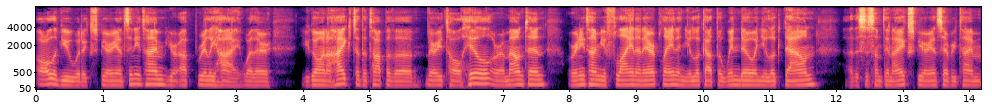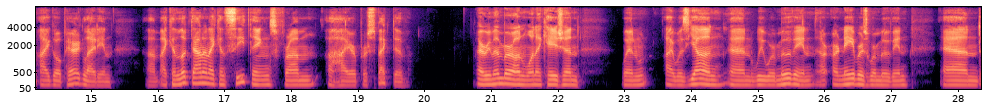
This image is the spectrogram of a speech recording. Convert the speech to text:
all of you would experience anytime you're up really high, whether you go on a hike to the top of a very tall hill or a mountain, or anytime you fly in an airplane and you look out the window and you look down. Uh, this is something I experience every time I go paragliding. Um, I can look down and I can see things from a higher perspective. I remember on one occasion when I was young and we were moving, our, our, neighbors were moving, and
